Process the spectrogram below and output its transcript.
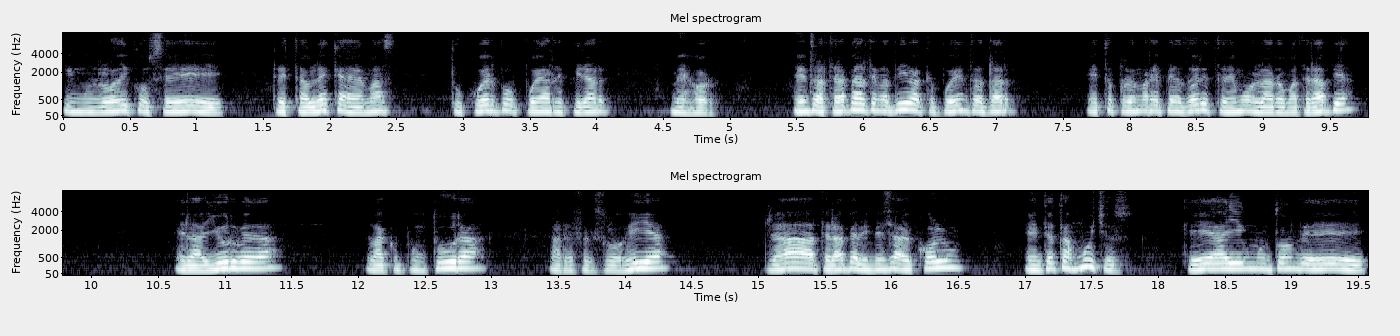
inmunológico se restablezca y además tu cuerpo pueda respirar mejor. Dentro de las terapias alternativas que pueden tratar estos problemas respiratorios tenemos la aromaterapia, el ayurveda, la acupuntura, la reflexología, la terapia de limpieza del colon, entre otras muchos, que hay un montón de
